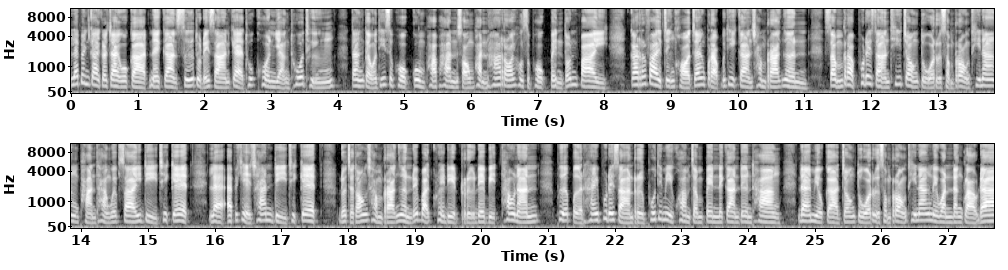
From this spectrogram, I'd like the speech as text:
และเป็นการกระจายโอกาสในการซื้อตั๋วโดยสารแก่ทุกคนอย่างทั่วถึง ตั้งแต่วันที่ 16 กุมภาพันธ์ 2566 เป็นต้นไป การรถไฟจึงขอแจ้งปรับวิธีการชำระเงินสำหรับผู้โดยสารที่จองตั๋วหรือสำรองที่นั่งผ่านทางเว็บไซต์ D-Ticket และแอปพลิเคชัน D-Ticket โดยจะต้องชำระเงินด้วยบัตรเครดิต หรือเดบิตเท่านั้น เพื่อเปิดให้ผู้โดยสารหรือผู้ที่มีความจำเป็นในการเดินทาง ได้มีโอกาสจองตั๋วหรือสำรองที่นั่งในวันดังกล่าวได้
